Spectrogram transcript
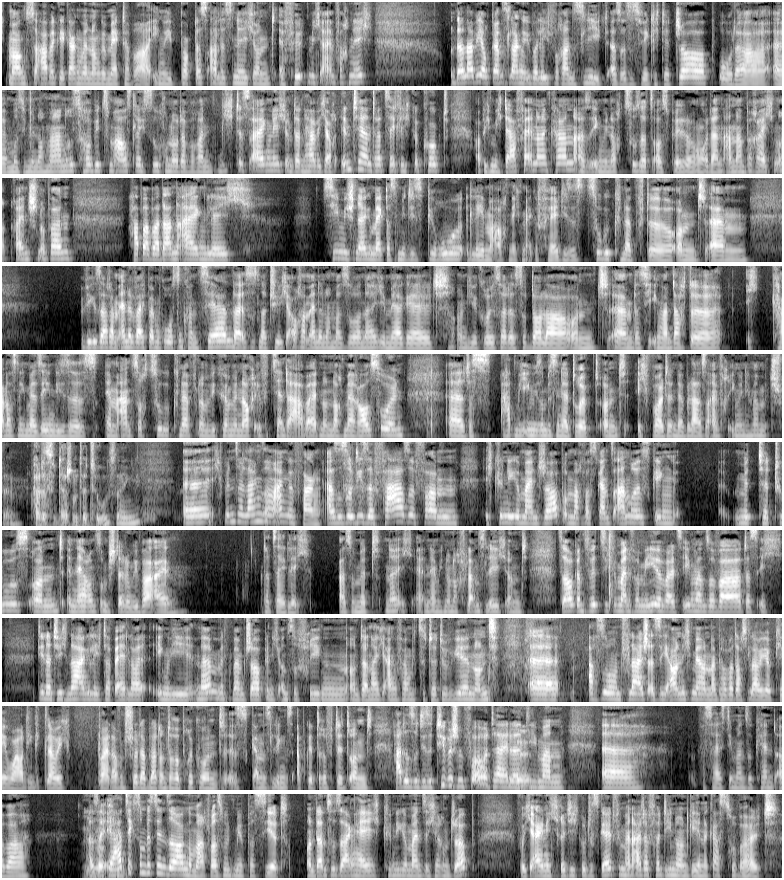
morgens zur Arbeit gegangen bin und gemerkt habe, oh, irgendwie bockt das alles nicht und erfüllt mich einfach nicht. Und dann habe ich auch ganz lange überlegt, woran es liegt. Also ist es wirklich der Job oder äh, muss ich mir noch mal ein anderes Hobby zum Ausgleich suchen oder woran liegt es eigentlich? Und dann habe ich auch intern tatsächlich geguckt, ob ich mich da verändern kann, also irgendwie noch Zusatzausbildung oder in anderen Bereichen reinschnuppern. Habe aber dann eigentlich ziemlich schnell gemerkt, dass mir dieses Büroleben auch nicht mehr gefällt, dieses zugeknöpfte und ähm, wie gesagt, am Ende war ich beim großen Konzern. Da ist es natürlich auch am Ende nochmal so, ne, je mehr Geld und je größer, desto Dollar. Und ähm, dass ich irgendwann dachte, ich kann das nicht mehr sehen, dieses im Anzug zugeknöpft und wie können wir noch effizienter arbeiten und noch mehr rausholen. Äh, das hat mich irgendwie so ein bisschen erdrückt und ich wollte in der Blase einfach irgendwie nicht mehr mitschwimmen. Hattest du da schon Tattoos eigentlich? Äh, ich bin so langsam angefangen. Also so diese Phase von, ich kündige meinen Job und mache was ganz anderes, ging mit Tattoos und Ernährungsumstellung überein. Tatsächlich. Also mit, ne, ich ernähre mich nur noch pflanzlich und es war auch ganz witzig für meine Familie, weil es irgendwann so war, dass ich die natürlich nahegelegt habe, ey Leute, irgendwie, ne, mit meinem Job bin ich unzufrieden und dann habe ich angefangen, mich zu tätowieren und äh, ach so, und Fleisch esse ich auch nicht mehr und mein Papa dachte, glaube ich, okay, wow, die liegt, glaube ich, bald auf dem Schulterblatt unter der Brücke und ist ganz links abgedriftet und hatte so diese typischen Vorurteile, ja. die man äh, was heißt, die man so kennt, aber also er hat sich so ein bisschen Sorgen gemacht, was mit mir passiert. Und dann zu sagen, hey, ich kündige meinen sicheren Job, wo ich eigentlich richtig gutes Geld für mein Alter verdiene und gehe in eine Gastrowald.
